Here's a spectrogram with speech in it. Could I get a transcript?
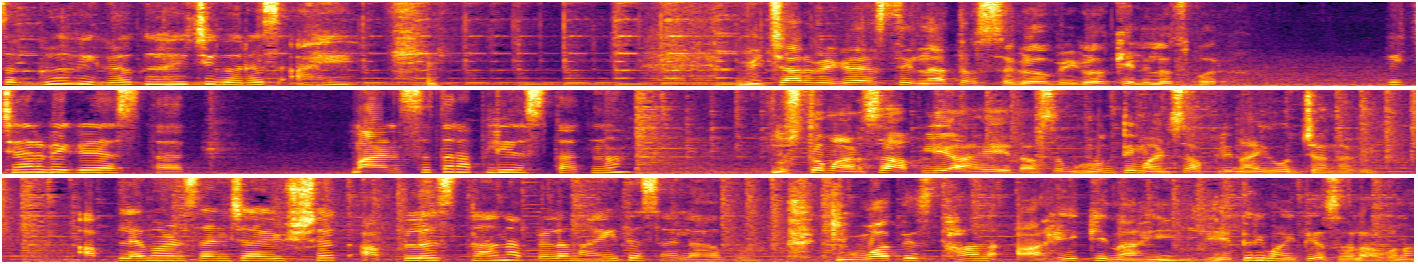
सगळं वेगळं करायची गरज आहे? विचार वेगळे असतील ना तर सगळं वेगळं केलेलंच बरं. विचार वेगळे असतात. माणसं तर आपली असतात ना? नुसतं माणसं आपली आहेत असं म्हणून ती माणसं आपली नाही होत जान्हवी. आपल्या माणसांच्या आयुष्यात आपलं स्थान आपल्याला माहीत असायला हवं. किंवा ते स्थान आहे की नाही हे तरी माहिती असायला हवं ना?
